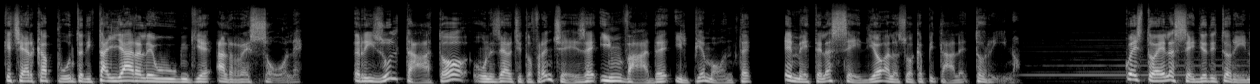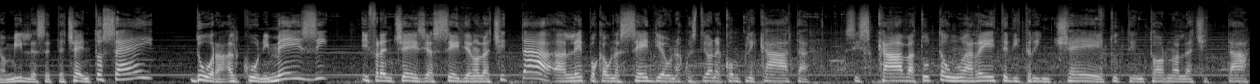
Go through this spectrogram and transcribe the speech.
che cerca appunto di tagliare le unghie al Re Sole. Risultato, un esercito francese invade il Piemonte e mette l'assedio alla sua capitale Torino. Questo è l'assedio di Torino 1706 Dura alcuni mesi, i francesi assediano la città, all'epoca un assedio è una questione complicata, si scava tutta una rete di trincee tutto intorno alla città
